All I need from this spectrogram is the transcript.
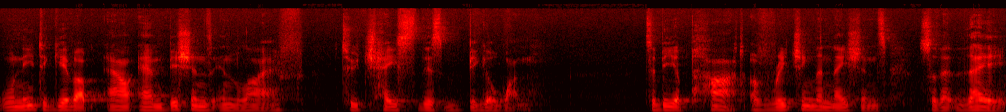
will need to give up our ambitions in life to chase this bigger one, to be a part of reaching the nations so that they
